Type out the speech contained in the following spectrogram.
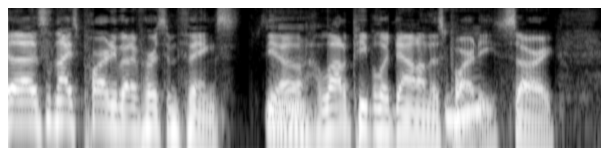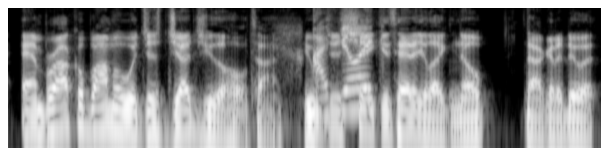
Uh, it's a nice party, but I've heard some things. You know, Mm-hmm. a lot of people are down on this party. Sorry. And Barack Obama would just judge you the whole time. He would I just shake like- his head at you like, nope, not gonna do it.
